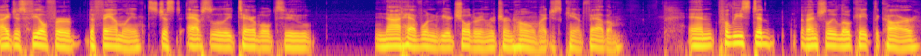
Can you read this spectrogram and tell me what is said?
I just feel for the family. It's just absolutely terrible to not have one of your children return home. I just can't fathom. And police did eventually locate the car,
